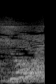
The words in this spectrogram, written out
joy.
